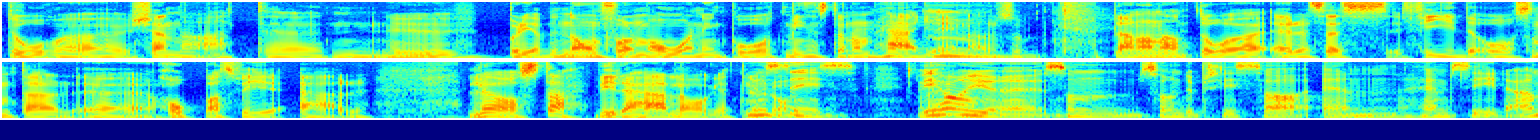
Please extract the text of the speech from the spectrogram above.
då eh, känna att eh, nu blev det någon form av ordning på åtminstone de här grejerna. Så bland annat då RSS-feed och sånt där hoppas vi är lösta vid det här laget nu då. Precis. Vi har ju, som, som du precis sa, en hemsida.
